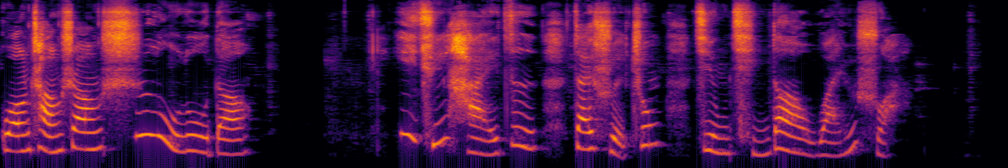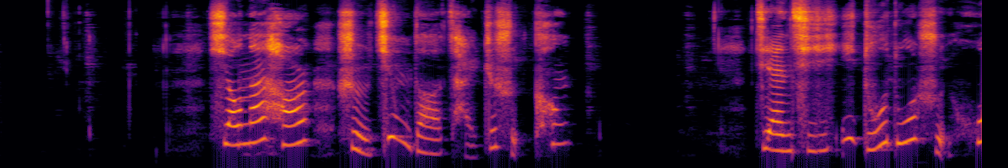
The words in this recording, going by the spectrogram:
广场上湿漉漉的。一群孩子在水中尽情地玩耍。小男孩使劲地踩着水坑，溅起一朵朵水花。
